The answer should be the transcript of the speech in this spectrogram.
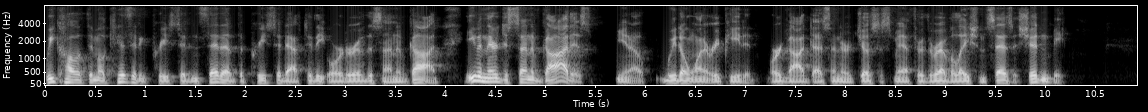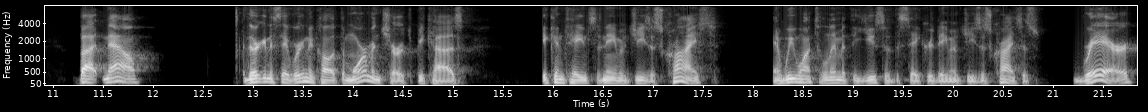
we call it the Melchizedek priesthood instead of the priesthood after the order of the Son of God. Even there, just Son of God is, you know, we don't want it repeated, or God doesn't, or Joseph Smith, or the Revelation says it shouldn't be. But now they're going to say we're going to call it the Mormon Church because it contains the name of Jesus Christ, and we want to limit the use of the sacred name of Jesus Christ. It's rare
